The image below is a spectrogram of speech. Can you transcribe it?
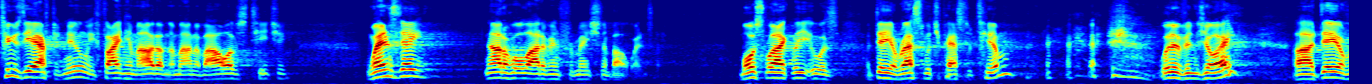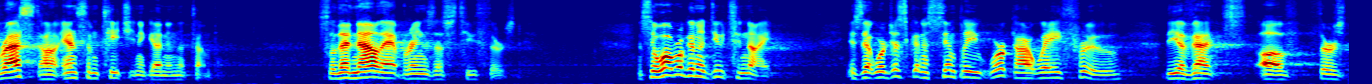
Tuesday afternoon, we find him out on the Mount of Olives teaching. Wednesday, not a whole lot of information about Wednesday. Most likely it was a day of rest, which Pastor Tim would have enjoyed. A day of rest uh, and some teaching again in the temple. So then now that brings us to Thursday. And so what we're going to do tonight is that we're just going to simply work our way through the events of Thursday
